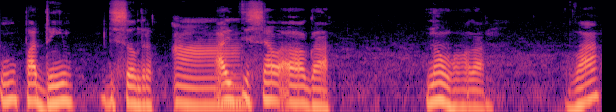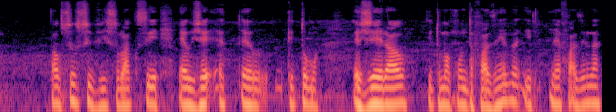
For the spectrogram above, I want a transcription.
um padrinho de Sandra. Ah, Aí disse a H, não, H, vá para o seu serviço lá, que você é o, é, é que toma, é geral, que toma conta da fazenda, e né, a fazenda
